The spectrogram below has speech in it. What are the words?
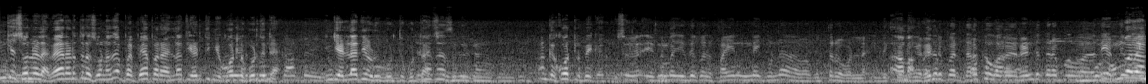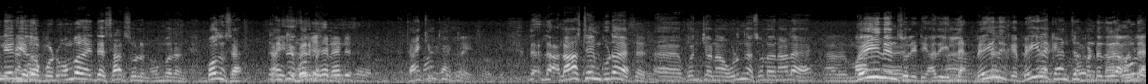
இங்கே சொல்லலை வேற இடத்துல சொன்னதை இப்போ பேப்பரை எல்லாத்தையும் எடுத்து இங்கே கோர்ட்டில் கொடுத்துட்டேன். இங்கே எல்லாத்தையும் எடுத்து கொடுத்து கொடுத்தாச்சு. அங்கே கோர்ட்டில் போய் கேட்கணும் சார். இந்த மாதிரி இது கொஞ்சம் ஃபைன் இன்னைக்கு ஒன்றும் உத்தரவு வரல. இதுக்கு ஆமா. நீங்க ரெண்டு பேர் தரப்பு வர ரெண்டு தரப்பு ஒன்பதாம் தேதி ஏதோ போட்டு ஒன்பதாம் தேதி சார் சொல்லுங்கள் ஒன்பதாம் போதும் sir. Thank you very much நன்றி sir. Thank you last time கூட அஹ், கொஞ்சம் நான் ஒழுங்கா சொன்னதுனால பெயில்னு சொல்லிட்டு அது இல்லை. பெயிலுக்கு பெயிலை கேன்சல் பண்ணுறது அந்த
